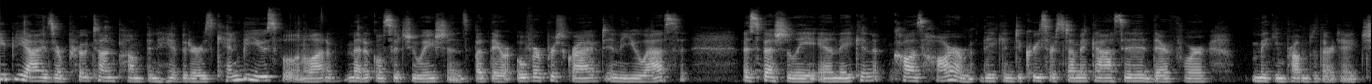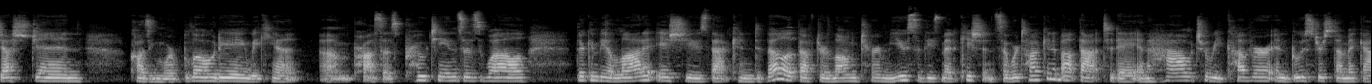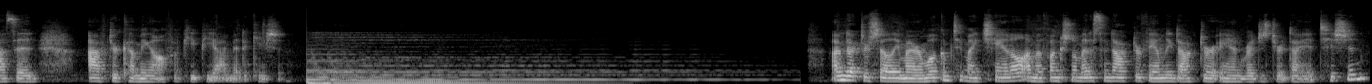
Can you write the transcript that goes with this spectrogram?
PPIs or proton pump inhibitors can be useful in a lot of medical situations, but they are overprescribed in the US especially, and they can cause harm. They can decrease our stomach acid, therefore making problems with our digestion, causing more bloating. We can't um, process proteins as well. There can be a lot of issues that can develop after long term use of these medications. So, we're talking about that today and how to recover and boost your stomach acid after coming off of PPI medication. I'm Dr. Shelley Meyer, and welcome to my channel. I'm a functional medicine doctor, family doctor, and registered dietitian.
